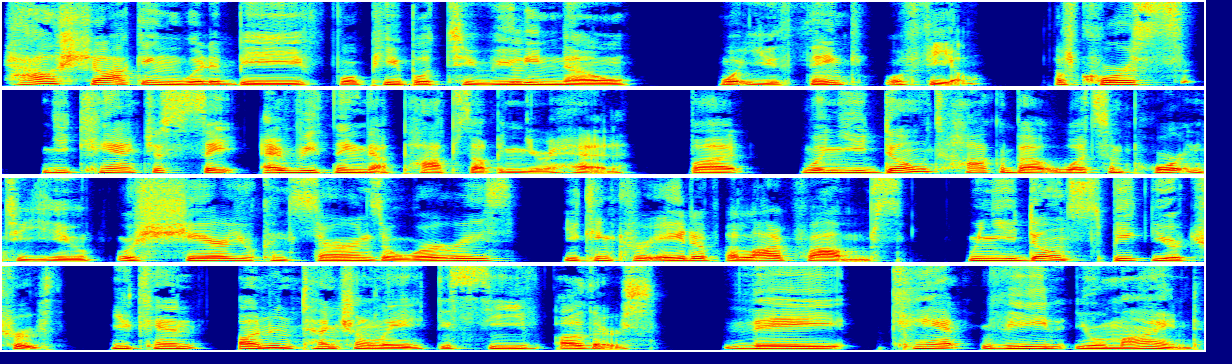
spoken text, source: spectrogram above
how shocking would it be for people to really know what you think or feel? Of course, you can't just say everything that pops up in your head, but when you don't talk about what's important to you or share your concerns or worries, you can create a, lot of problems. When you don't speak your truth, you can unintentionally deceive others. They can't read your mind.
